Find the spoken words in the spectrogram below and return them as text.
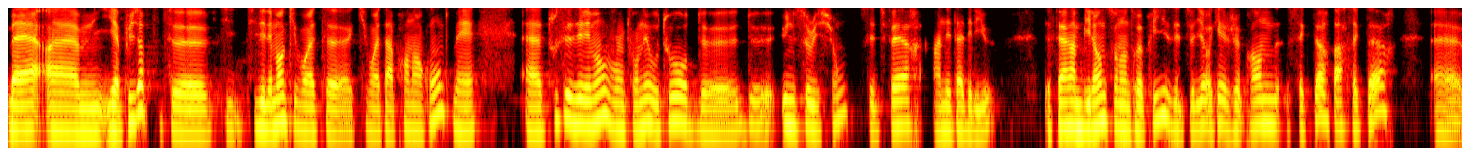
Ben, euh, il y a plusieurs euh, petits, éléments qui vont, être, qui à prendre en compte, mais tous ces éléments vont tourner autour d'une solution, c'est de faire un état des lieux. De faire un bilan de son entreprise et de se dire, OK, je vais prendre secteur par secteur, euh,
